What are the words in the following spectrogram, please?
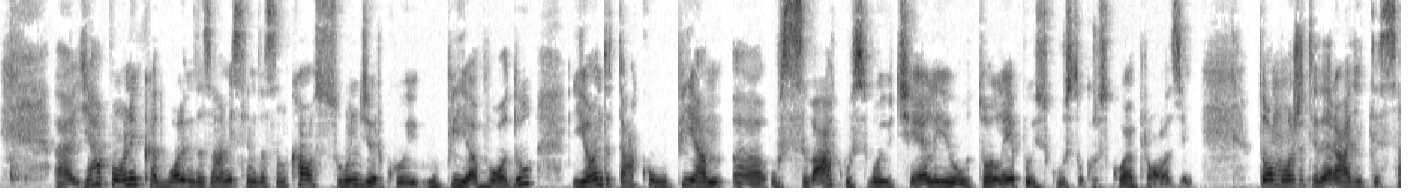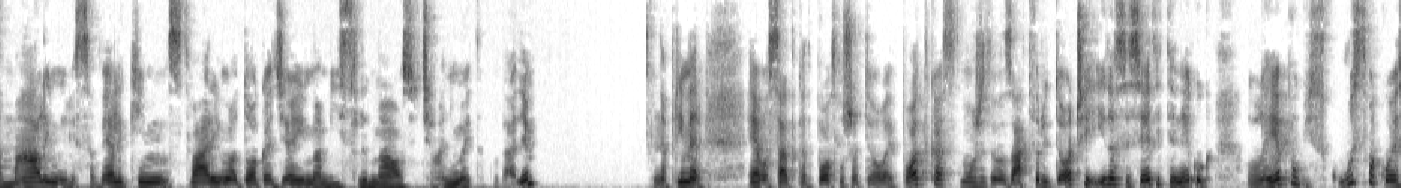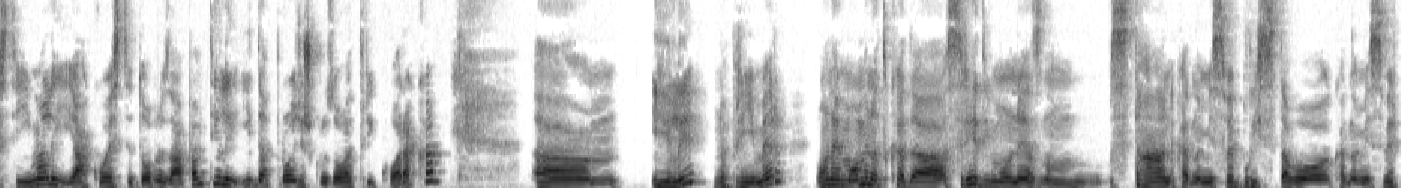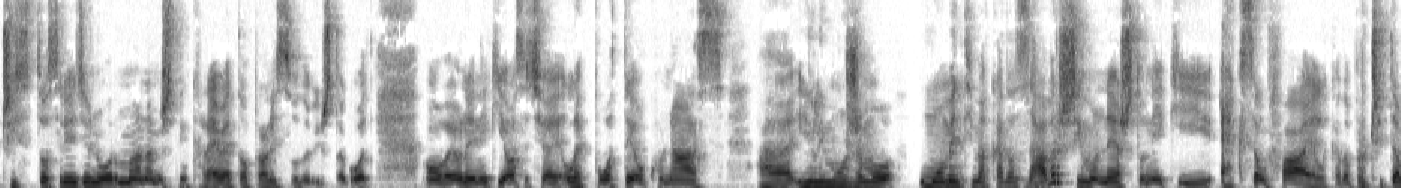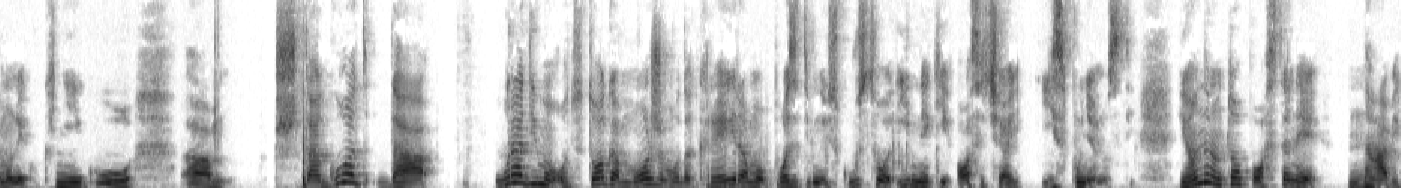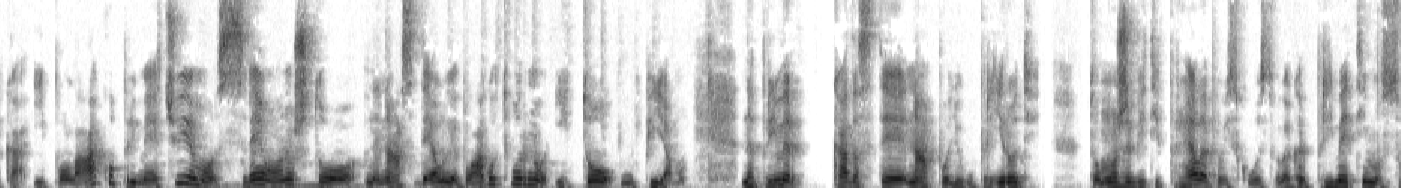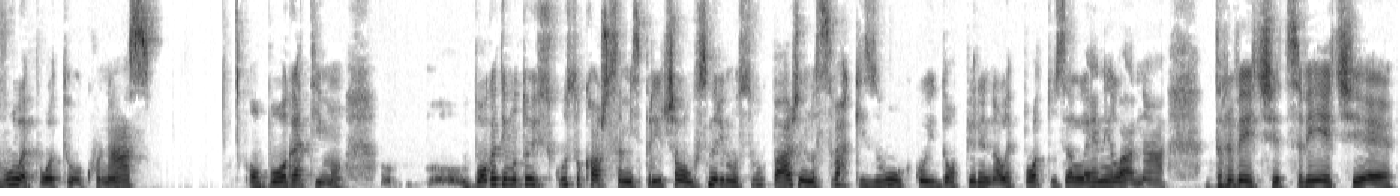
Ja ponekad volim da zamislim da sam kao sunđer koji upija vodu i onda tako upijam u svaku svoju ćeliju to lepo iskustvo kroz koje prolazim. To možete da radite sa malim ili sa velikim stvarima, događajima, mislima, osjećanjima i tako dalje. Na primer, evo sad kad poslušate ovaj podcast, možete da zatvorite oči i da se setite nekog lepog iskustva koje ste imali, a koje ste dobro zapamtili i da prođeš kroz ova tri koraka. Um, ili, na primer, onaj moment kada sredimo, ne znam, stan, kad nam je sve blistavo, kad nam je sve čisto, sređe norma, namješten krevet, oprali sudovi, šta god. Ovaj, onaj neki osjećaj lepote oko nas, a, ili možemo u momentima kada završimo nešto, neki Excel file, kada pročitamo neku knjigu, um, šta god da uradimo, od toga možemo da kreiramo pozitivno iskustvo i neki osjećaj ispunjenosti. I onda nam to postane navika i polako primećujemo sve ono što na nas deluje blagotvorno i to upijamo. Naprimer, kada ste na polju u prirodi, to može biti prelepo iskustvo, da kad primetimo svu lepotu oko nas, obogatimo, obogatimo to iskustvo kao što sam ispričala, usmerimo svu pažnju na svaki zvuk koji dopire, na lepotu zelenila, na drveće, cveće,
